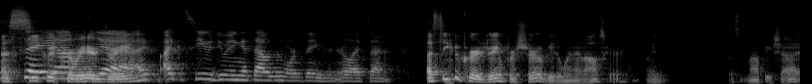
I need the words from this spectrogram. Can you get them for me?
A Let's say, secret uh, career yeah, dream? I, I could see you doing a thousand more things in your lifetime. A secret career dream for sure would be to win an Oscar. I mean, let's not be shy.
